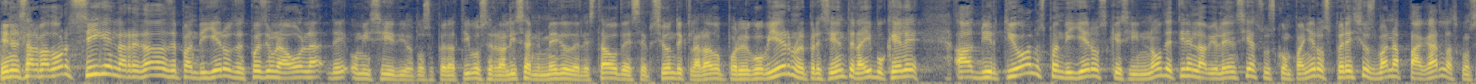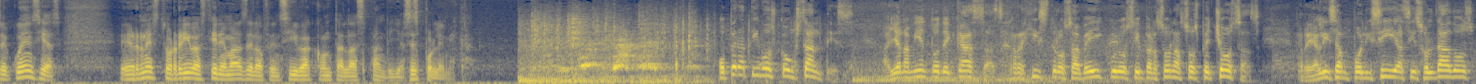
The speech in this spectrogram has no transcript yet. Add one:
En El Salvador siguen las redadas de pandilleros después de una ola de homicidios. Los operativos se realizan en medio del estado de excepción declarado por el gobierno. El presidente Nayib Bukele advirtió a los pandilleros que si no detienen la violencia, sus compañeros precios van a pagar las consecuencias. Ernesto Rivas tiene más de la ofensiva contra las pandillas. Es polémica operativos constantes, allanamiento de casas, registros a vehículos y personas sospechosas, realizan policías y soldados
